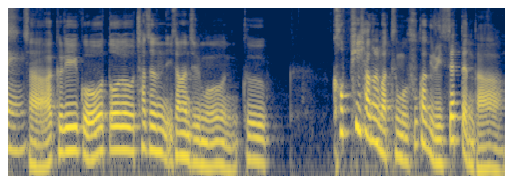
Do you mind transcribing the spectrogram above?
네. 자 그리고 또 찾은 이상한 질문 그 커피 향을 맡으면 후각이 리셋된다.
